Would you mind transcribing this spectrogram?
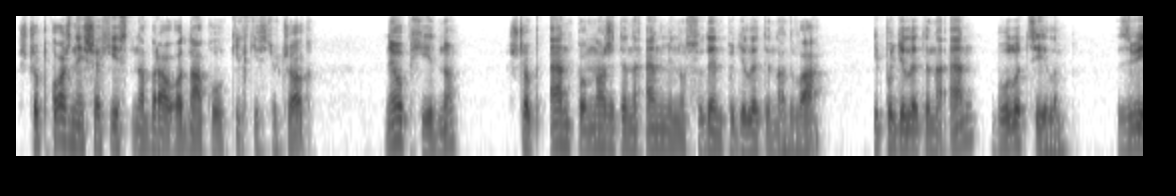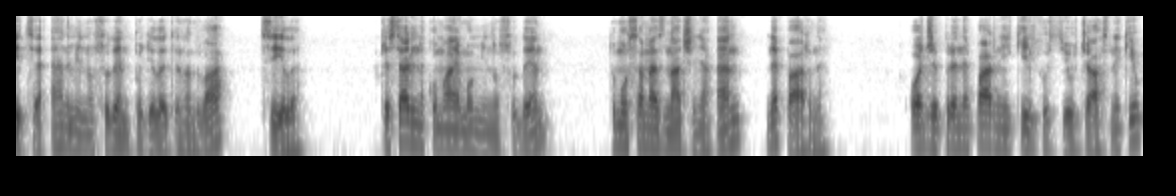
Щоб кожний шахіст набрав однакову кількість очок, необхідно, щоб n помножити на n-1 поділити на 2 і поділити на n було цілим. Звідси n-1 поділити на 2 ціле. В чисельнику маємо мінус 1, тому саме значення n непарне. Отже, при непарній кількості учасників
